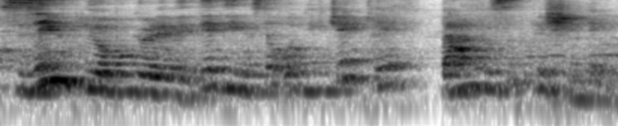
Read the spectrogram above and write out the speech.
size yüklüyor bu görevi dediğinizde o diyecek ki ben rızık peşindeyim.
